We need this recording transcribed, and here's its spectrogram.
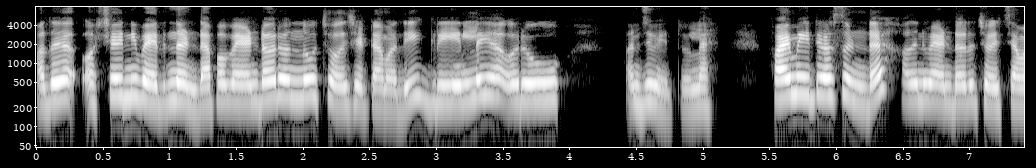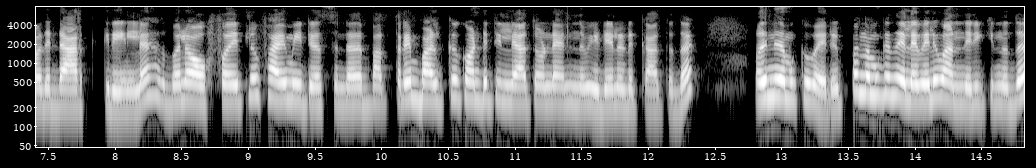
അത് പക്ഷേ ഇനി വരുന്നുണ്ട്. അപ്പോൾ വേണ്ടവരൊന്ന് ചോദിച്ചിട്ടാൽ മതി. ഗ്രീനിൽ ഒരു അഞ്ച് മീറ്റർ അല്ലേ? ഫൈവ് മീറ്റേഴ്സ് ഉണ്ട്. അതിന് വേണ്ടവർ ചോദിച്ചാൽ മതി. ഡാർക്ക് ഗ്രീനിൽ അതുപോലെ ഓഫ് വൈറ്റിലും ഫൈവ് മീറ്റേഴ്സ് ഉണ്ട്. അത് അത്രയും ബൾക്ക് ക്വാണ്ടിറ്റി ഇല്ലാത്തതുകൊണ്ടായിരുന്നു വീഡിയോയിൽ എടുക്കാത്തത്. അതിന് നമുക്ക് വരും. ഇപ്പം നമുക്ക് നിലവിൽ വന്നിരിക്കുന്നത്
